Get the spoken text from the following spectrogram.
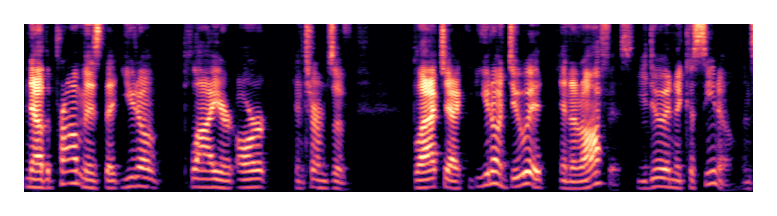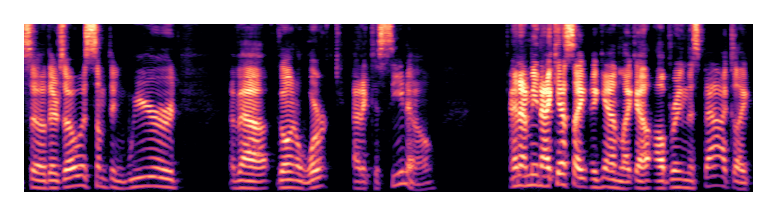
now the problem is that you don't apply your art in terms of blackjack, you don't do it in an office, you do it in a casino. And so there's always something weird about going to work at a casino. And I mean, I guess like again, like I'll, I'll bring this back. Like,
